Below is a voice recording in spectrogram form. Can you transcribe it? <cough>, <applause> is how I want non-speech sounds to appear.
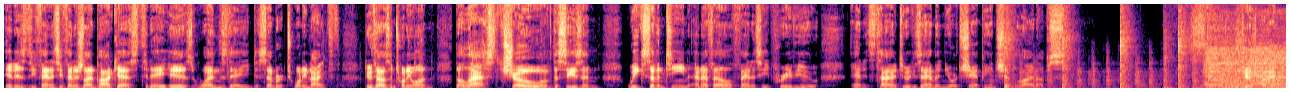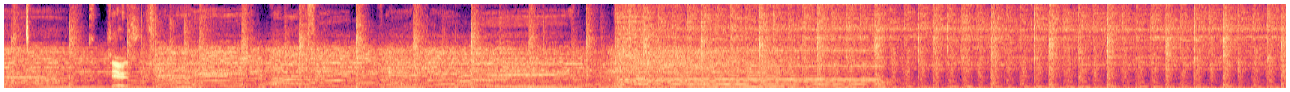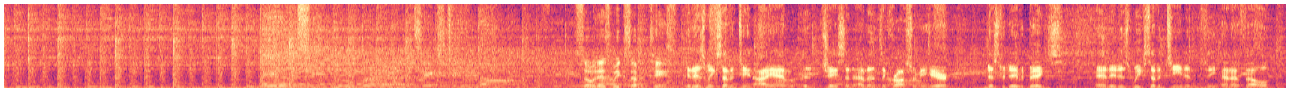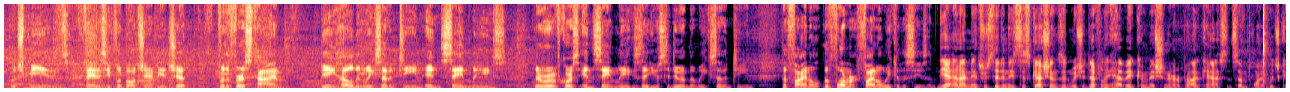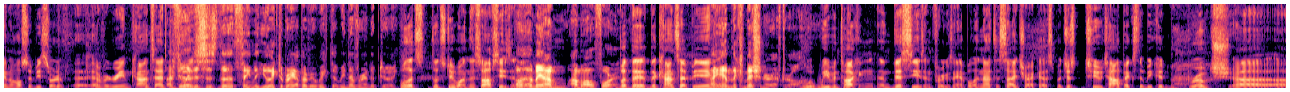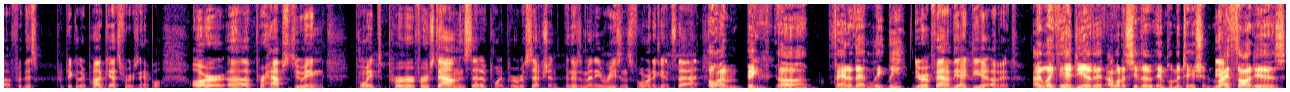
It is the Fantasy Finish Line podcast. Today is Wednesday, December 29th, 2021, the last show of the season, Week 17 NFL Fantasy Preview, and it's time to examine your championship lineups. Cheers, buddy. Cheers. So it is week 17. It is Week 17. I am Jason Evans. Across from me here, Mr. David Biggs. And it is Week 17 in the NFL, which means Fantasy Football Championship for the first time being held in Week 17. in Insane leagues. There were, of course, insane leagues that used to do them in Week 17, the final, the former final week of the season. Yeah, and I'm interested in these discussions, and we should definitely have a commissioner podcast at some point, which can also be sort of uh, evergreen content. I feel like this is the thing that you like to bring up every week that we never end up doing. well, let's let's do one this off season. Well, I mean, I'm I'm all for it. But the the concept being, I am the commissioner after all. w- we've been talking in this season, for example, and not to sidetrack us, but just two topics that we could broach uh, uh, for this particular podcast, for example, are uh, perhaps doing point per first down instead of point per reception, and there's many reasons for and against that. Oh, I'm a big uh, fan of that lately. You're a fan of the idea of it. I like the idea of it. I want to see the implementation. My thought is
